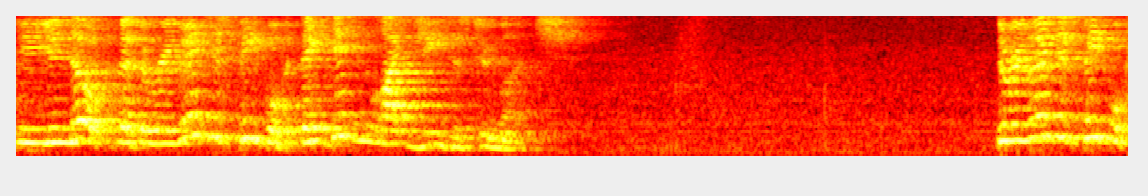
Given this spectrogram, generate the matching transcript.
you, you know that the religious people, they didn't like Jesus too much. The religious people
